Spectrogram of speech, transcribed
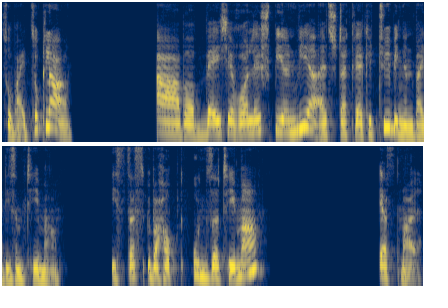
Soweit so klar. Aber welche Rolle spielen wir als Stadtwerke Tübingen bei diesem Thema? Ist das überhaupt unser Thema? Erstmal,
